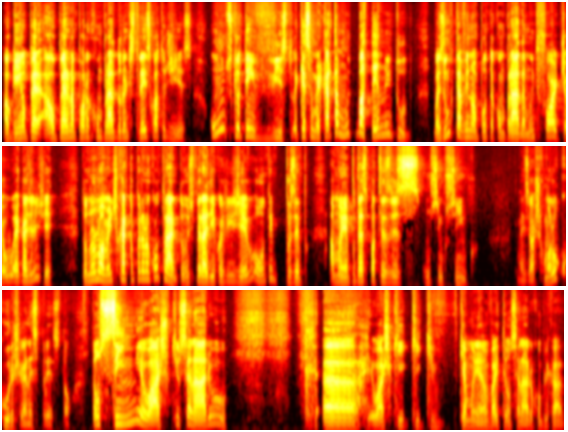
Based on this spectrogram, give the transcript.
alguém opera, opera na porta comprada durante três, quatro dias. Um dos que eu tenho visto é que assim, o mercado está muito batendo em tudo. Mas um que está vindo uma ponta comprada muito forte é o HGLG. Então, normalmente, o cara está operando ao contrário. Então, eu esperaria que o RG ontem, por exemplo, amanhã pudesse bater às vezes um 5,5. Mas eu acho que é uma loucura chegar nesse preço. Então, então sim, eu acho que o cenário. Uh, eu acho que, que, que, que amanhã vai ter um cenário complicado.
